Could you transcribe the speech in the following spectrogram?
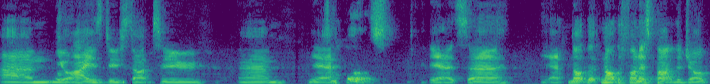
um, your eyes do start to, um, yeah, yeah, it's uh, yeah, not the not the funnest part of the job,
